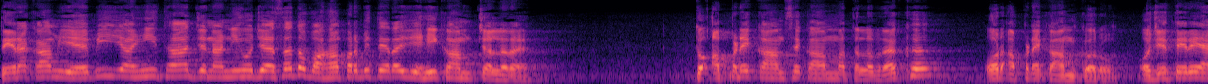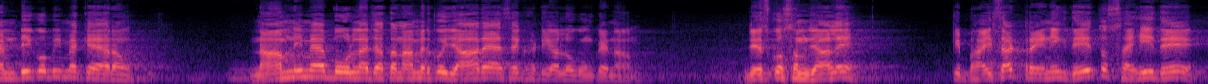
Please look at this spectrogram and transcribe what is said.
तेरा काम यह भी यही था, जनानियों जैसा तो वहाँ पर भी तेरा यही काम चल रहा है। तो अपने काम से काम मतलब रख और अपने काम करो। और ये तेरे एमडी को भी मैं कह रहा हूँ। नाम नहीं मैं बोलना चाहता, ना मेरे को याद है ऐसे घटिया लोगों के नाम। जिसको समझा ले कि भाई साहब ट्रेनिंग दे तो सही दे।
